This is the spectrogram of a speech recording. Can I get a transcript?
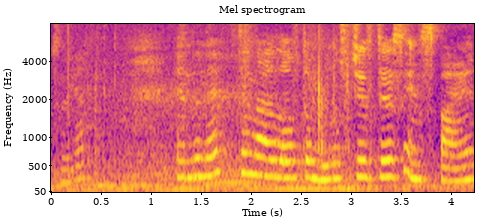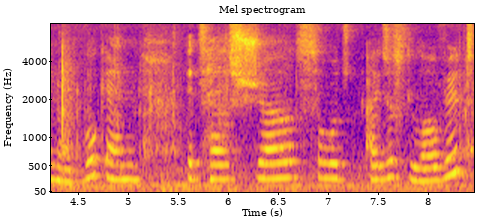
so yeah. And the next thing I love the most is this Inspire notebook and it has shells so I just love it.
